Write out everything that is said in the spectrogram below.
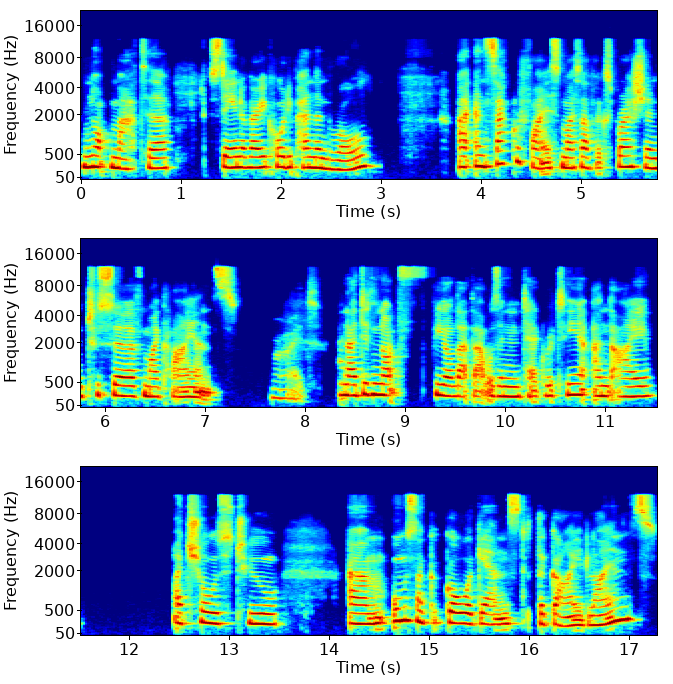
not matter stay in a very codependent role and sacrifice my self-expression to serve my clients right and i did not feel that that was an integrity and i i chose to um, almost like go against the guidelines,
